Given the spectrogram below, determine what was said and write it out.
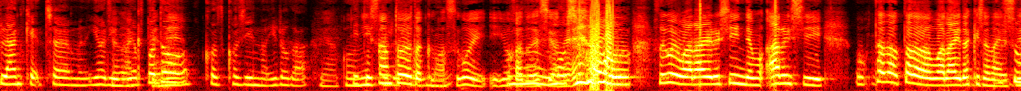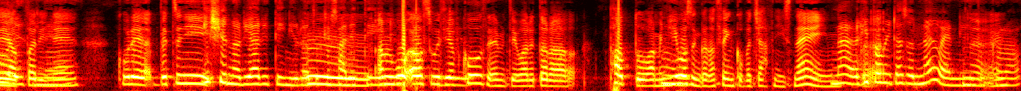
blanket term よりはよっぽど個個人の色がいや、こ出てくるの日産トヨタくんはすごい良かったですよね。うんすごい笑えるシーンでもあるし、ただただ笑いだけじゃないですね、すねやっぱりね。これ別に、一種のリアリティに裏付けされている。うん I mean, what else would you have called him? って言われたら、パッと、I mean, he wasn't gonna think of a Japanese name. No, he probably doesn't know any. ねだから。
